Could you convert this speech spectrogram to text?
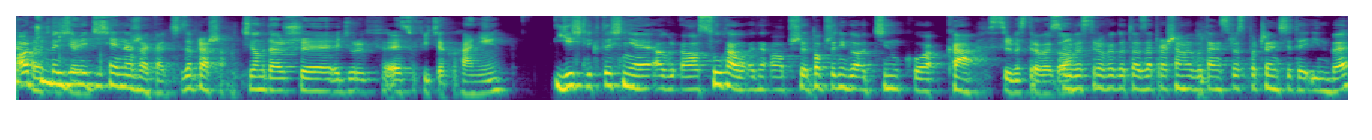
o czym będziemy dzisiaj. dzisiaj narzekać? Zapraszam. Ciąg dalszy dziury w e, suficie, kochani. Jeśli ktoś nie słuchał przy, poprzedniego Z sylwestrowego. sylwestrowego, to zapraszamy, bo tam jest rozpoczęcie tej inby.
